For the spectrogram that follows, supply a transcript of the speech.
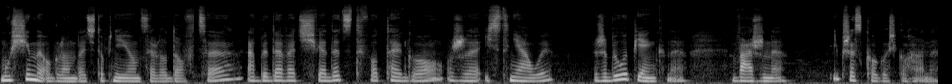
musimy oglądać topniejące lodowce, aby dawać świadectwo tego, że istniały, że były piękne, ważne i przez kogoś kochane.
